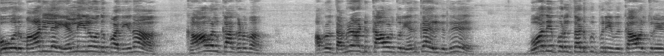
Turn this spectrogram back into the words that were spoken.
ஒவ்வொரு மாநில எல்லையிலும் வந்து பாத்தீங்கன்னா காவல் காக்கணுமா? அப்புறம் தமிழ்நாட்டு காவல்துறை எதுக்காக இருக்குது? போதைப் பொருள் தடுப்பு பிரிவு காவல்துறை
